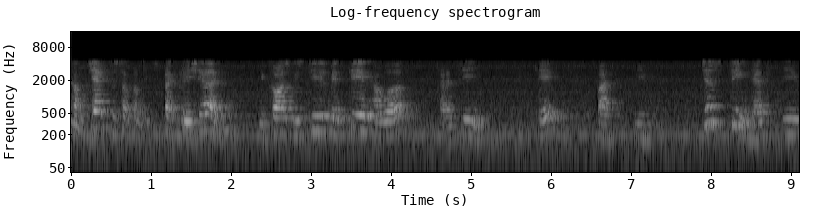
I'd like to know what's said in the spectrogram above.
subject to some speculation because we still maintain our currency. Okay, but if just think that if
